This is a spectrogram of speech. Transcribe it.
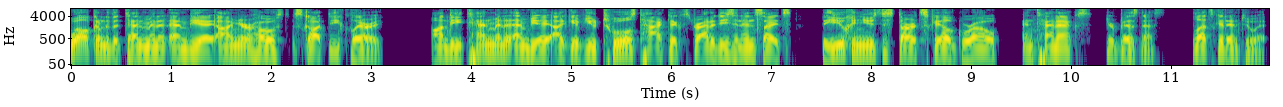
Welcome to the 10 Minute MBA. I'm your host, Scott D. Clary. On the 10 Minute MBA, I give you tools, tactics, strategies, and insights that you can use to start, scale, grow, and 10x your business. Let's get into it.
